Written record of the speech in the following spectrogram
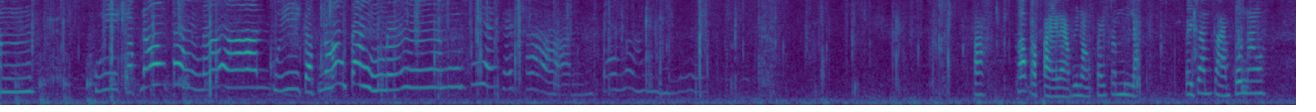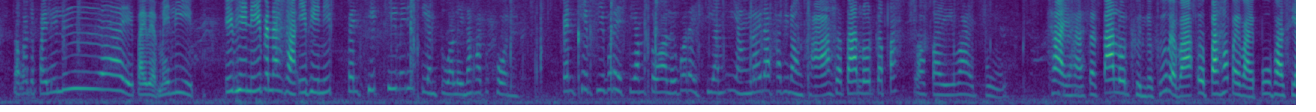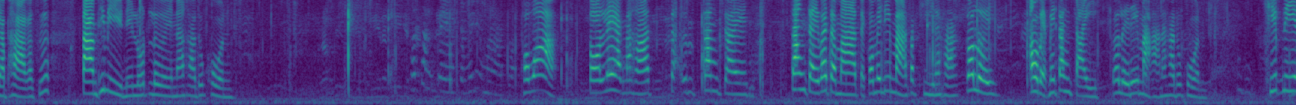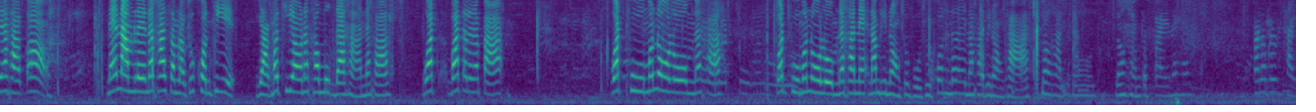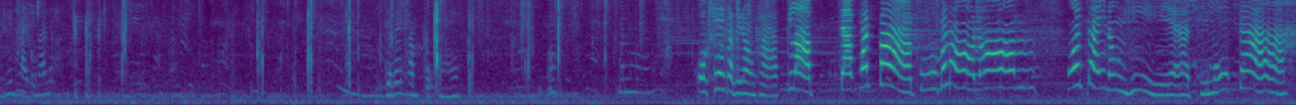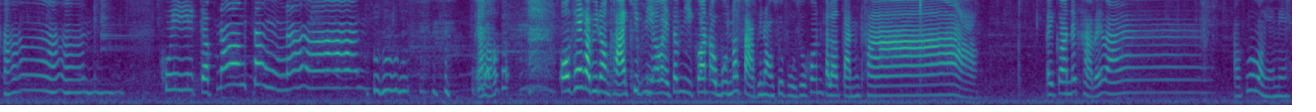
รคุยกับน้องตั้งนานคุยกับน้องตั้งนานเพียงแค่ผ่านเข้ามาปะเข้ากับไปแล้วพี่น้องไปซ้ำนี่ละไปซ้ำสามคนเอา เราก็จะไปเรื่อยๆ ไปแบบไม่รีบอีพีนี้เป็นนะคะ EP นี้เป็นทริปที่ไม่ได้เตรียมตัวเลยนะคะ ทุกคน เป็นทริปที่ไม่ได้เตรียมตัวหรือไม่ได้เตรียมอีหยังเลยนะคะ พี่น้องคะสตาร์ทรถกันปะเราไปไหว้ปู่ ใช่ค่ะสตาร์ทรถขึ้นก็คือแบบว่าเออไปเข้าไปไหวปูพาเสียพาก็คือ ตามที่มีอยู่ในรถเลยนะคะ ทุกคน เพราะว่าตอนแรกนะคะตตั้งใจ ตั้งใจว่าจะมาแต่ก็ไม่ได้มาสักทีนะคะ ก็เลยเอาแบบไม่ตั้งใจก็เลยได้มานะคะ ทุกคนคลิปนี้นะคะ ก็แนะนำเลยนะคะสำหรับทุกคนที่อยากมาเที่ยวนะคะ มุกดาหารนะคะ วัดวัดอะไรนะป๊าวัดภูมโนโลมนะคะ วัดภูมโนโลมนะคะ แนะนำพี่น้องสุผูสุคนเลยนะคะ พี่น้องขาลองหันไปทางนู้นลองหันกลับไปนะคะไปเราไปถ่ายยืนถ่ายตรงนั้นเลย จะได้ทำปกไงมันมองโอเคค่ะพี่น้องค่ะ กลับจากวัดป่าภูมโนลมหัวใจน้องเฮียที่มุกดาหารคุยกับน้องตั้งนานโอเคค่ะพี่น้องค่ะ คลิปนี้เอาไว้สำนีก่อนเอาบุญมาฝากพี่น้องสุผูสุคนกันแล้วกันค่ะ ไปก่อนเด้อค่ะ บ๊ายบาย เอาคู่บอกอย่างนี้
